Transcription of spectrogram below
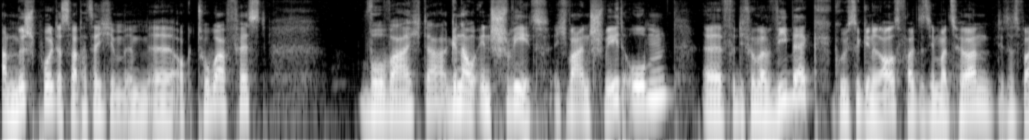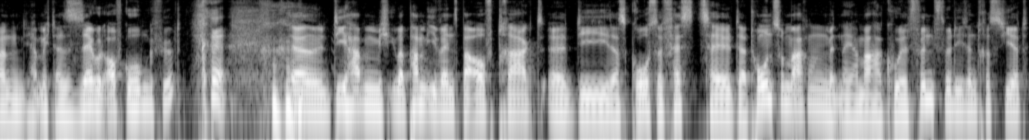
am Mischpult, das war tatsächlich im, im äh, Oktoberfest wo war ich da? Genau, in Schwedt. Ich war in Schwedt oben äh, für die Firma Wiebeck. Grüße gehen raus, falls es jemals hören. Das waren, ich habe mich da sehr gut aufgehoben gefühlt. äh, die haben mich über PAM-Events beauftragt, äh, die, das große Festzelt der Ton zu machen mit einer Yamaha QL5, für die es interessiert.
